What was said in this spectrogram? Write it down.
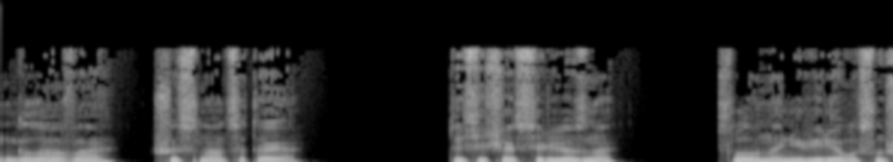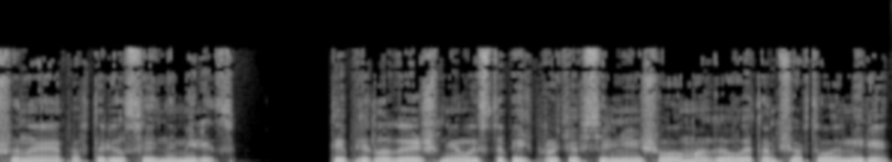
Глава шестнадцатая. «Ты сейчас серьезно?» Словно не веря в услышанное, повторился иномерец. «Ты предлагаешь мне выступить против сильнейшего мага в этом чертовом мире?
